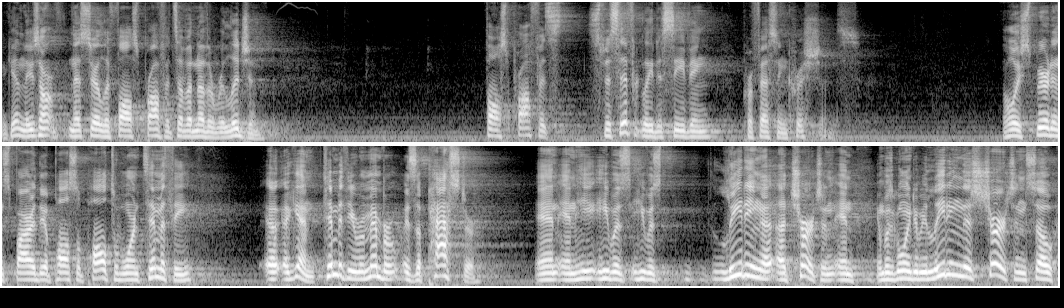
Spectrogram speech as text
Again, these aren't necessarily false prophets of another religion. False prophets specifically deceiving professing Christians. The Holy Spirit inspired the Apostle Paul to warn Timothy. Again, Timothy, remember, is a pastor. And, and he, he, was, he was leading a, a church and, and, and was going to be leading this church. And so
